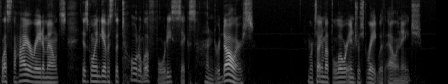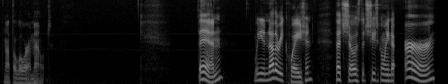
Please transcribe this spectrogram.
plus the higher rate amounts is going to give us the total of $4,600. We're talking about the lower interest rate with L and H, not the lower amount. Then, we need another equation that shows that she's going to earn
